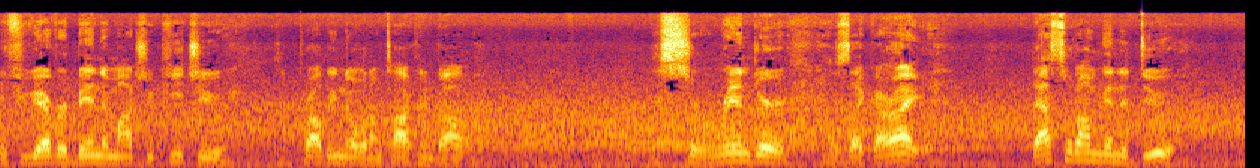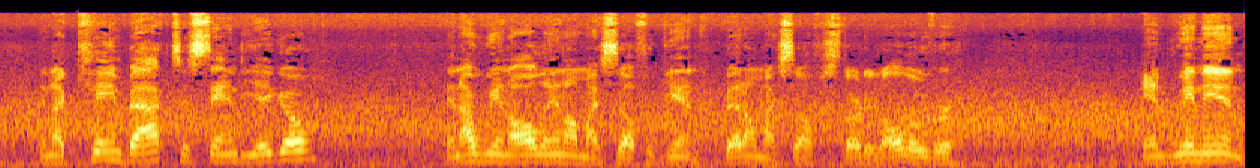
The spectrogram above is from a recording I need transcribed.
if you've ever been to Machu Picchu, you probably know what I'm talking about. I surrendered. I was like, all right, that's what I'm going to do. And I came back to San Diego and I went all in on myself again, bet on myself, started all over and went in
